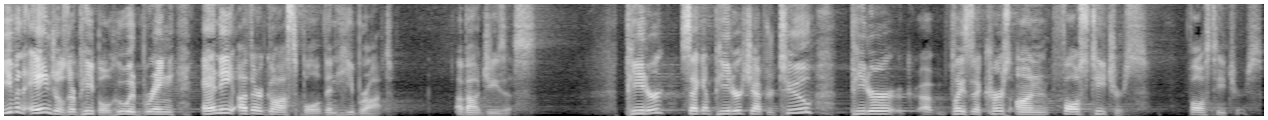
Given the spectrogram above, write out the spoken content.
even angels or people who would bring any other gospel than he brought about Jesus. Peter, 2 Peter chapter 2, Peter uh, places a curse on false teachers. False teachers.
